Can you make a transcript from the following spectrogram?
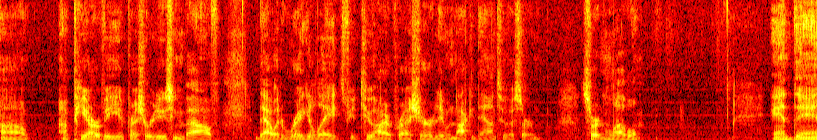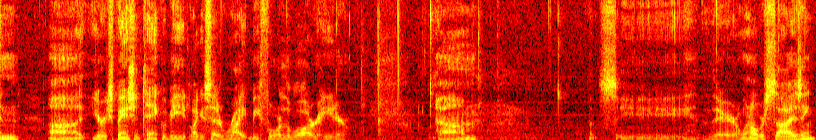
uh, a PRV, a pressure reducing valve, that would regulate if you're too high a pressure, it would knock it down to a certain certain level. And then uh, your expansion tank would be, like I said, right before the water heater. Um, let's see there. I went over sizing.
